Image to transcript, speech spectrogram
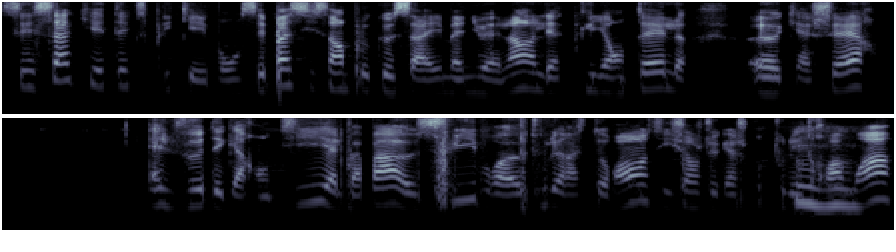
C'est ça qui est expliqué. Bon, c'est pas si simple que ça, Emmanuel. Hein, la clientèle euh, cachère, elle veut des garanties, elle ne va pas euh, suivre euh, tous les restaurants. S'il change de cache tous les trois mhm. mois,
